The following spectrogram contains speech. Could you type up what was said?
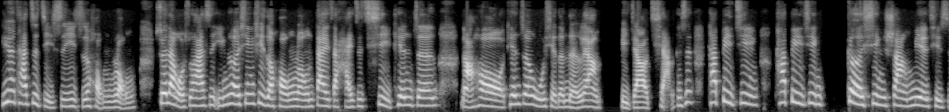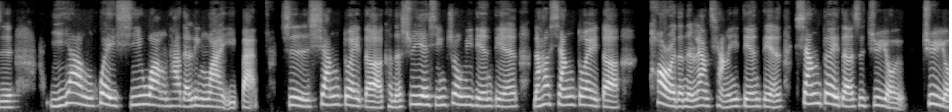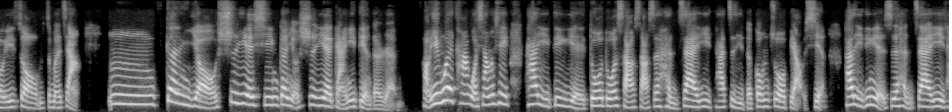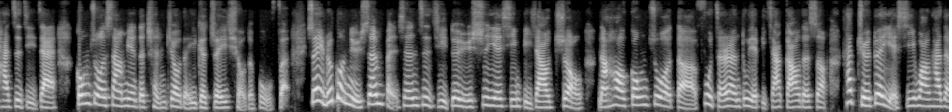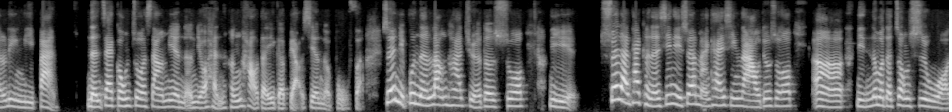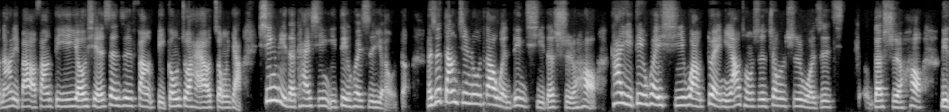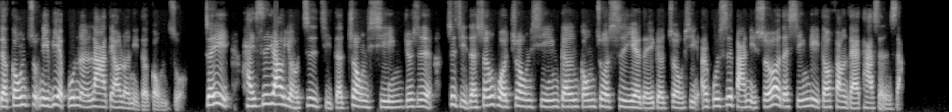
因为他自己是一只红龙，虽然我说他是银河星系的红龙，带着孩子气、天真，然后天真无邪的能量比较强，可是他毕竟他毕竟个性上面其实一样会希望他的另外一半。是相对的，可能事业心重一点点，然后相对的 power 的能量强一点点，相对的是具有具有一种怎么讲，嗯，更有事业心、更有事业感一点的人。好，因为他，我相信他一定也多多少少是很在意他自己的工作表现，他一定也是很在意他自己在工作上面的成就的一个追求的部分。所以，如果女生本身自己对于事业心比较重，然后工作的负责任度也比较高的时候，她绝对也希望她的另一半。能在工作上面能有很很好的一个表现的部分，所以你不能让他觉得说，你虽然他可能心里虽然蛮开心啦，我就说，呃，你那么的重视我，然后你把我放第一优先，甚至放比工作还要重要，心里的开心一定会是有的。可是当进入到稳定期的时候，他一定会希望，对，你要同时重视我之的时候，你的工作你也不能落掉了你的工作，所以还是要有自己的重心，就是自己的生活重心跟工作事业的一个重心，而不是把你所有的心力都放在他身上。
